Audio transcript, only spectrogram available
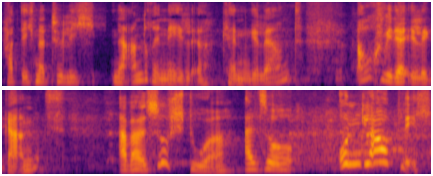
hatte ich natürlich eine andere Nele kennengelernt, auch wieder elegant aber so stur, also unglaublich.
